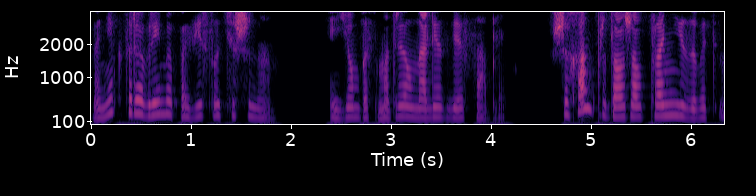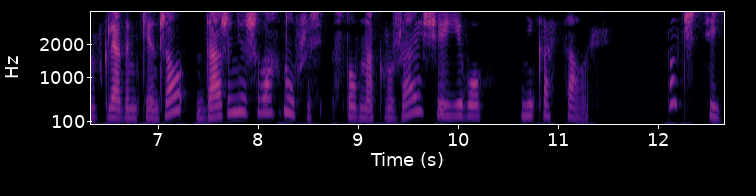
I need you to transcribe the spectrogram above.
На некоторое время повисла тишина. Ием посмотрел на лезвие сабли. Шихан продолжал пронизывать взглядом кинжал, даже не шелохнувшись, словно окружающее его не касалось. «Почти»,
